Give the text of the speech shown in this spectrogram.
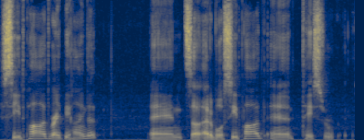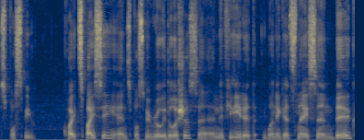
seed pod right behind it. And it's an edible seed pod and it tastes supposed to be quite spicy and supposed to be really delicious. And if you eat it when it gets nice and big,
